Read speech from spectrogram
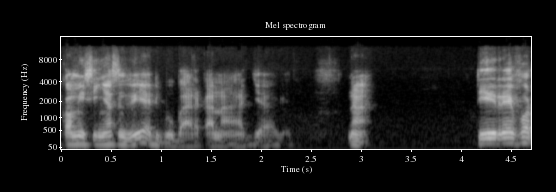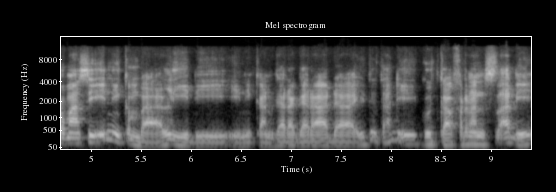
komisinya sendiri ya dibubarkan aja gitu. Nah, di reformasi ini kembali di ini kan gara-gara ada itu tadi good governance tadi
